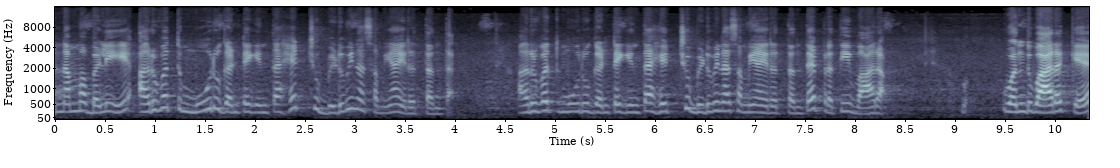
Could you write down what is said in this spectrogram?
ನಮ್ಮ ಬಳಿ ಅರವತ್ತ್ಮೂರು ಗಂಟೆಗಿಂತ ಹೆಚ್ಚು ಬಿಡುವಿನ ಸಮಯ ಇರುತ್ತಂತೆ. ಅರವತ್ತ್ಮೂರು ಗಂಟೆಗಿಂತ ಹೆಚ್ಚು ಬಿಡುವಿನ ಸಮಯ ಇರುತ್ತಂತೆ ಪ್ರತಿ ವಾರ. ಒಂದು ವಾರಕ್ಕೆ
